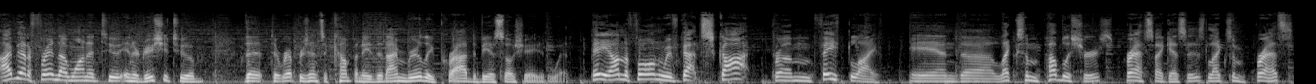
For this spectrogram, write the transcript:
I've got a friend I wanted to introduce you to that, that represents a company that I'm really proud to be associated with. Hey, on the phone, we've got Scott from Faith Life and uh, Lexham Publishers Press, I guess is Lexham Press.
